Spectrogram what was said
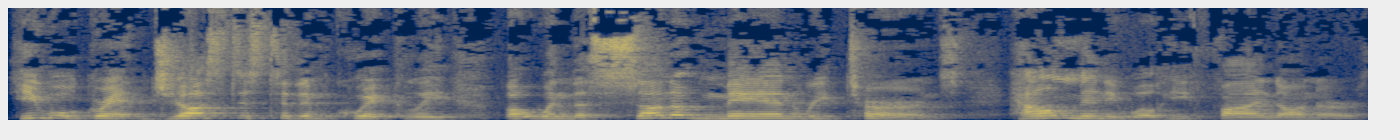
He will grant justice to them quickly, but when the Son of Man returns, how many will he find on earth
